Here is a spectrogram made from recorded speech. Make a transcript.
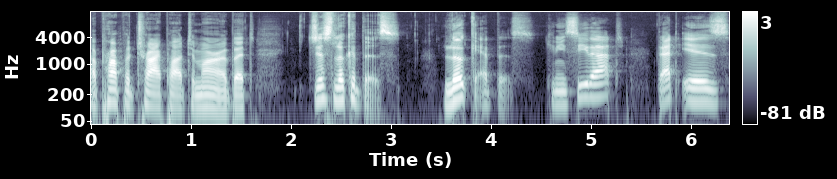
a proper tripod tomorrow, but just look at this. Look at this. Can you see that? That is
